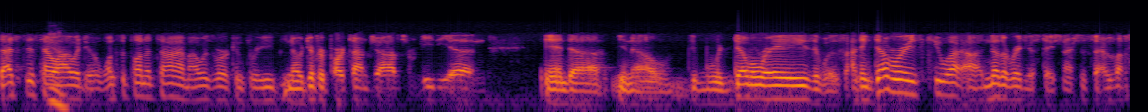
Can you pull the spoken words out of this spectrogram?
that's just how Yeah. I would do it. Once upon a time, I was working three, you know, different part-time jobs from media and and uh, you know, with Devil Rays. It was I think Devil Rays QI, uh, another radio station. I should say. I was about to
